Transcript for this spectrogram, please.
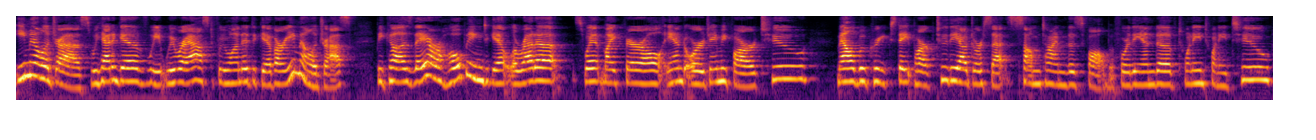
email address. We had to give, we, we were asked if we wanted to give our email address because they are hoping to get Loretta Swit, Mike Farrell, and or Jamie Farr to Malibu Creek State Park to the outdoor set sometime this fall before the end of 2022.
